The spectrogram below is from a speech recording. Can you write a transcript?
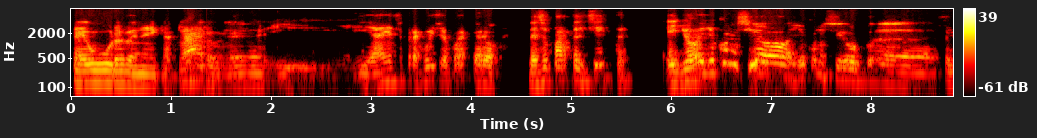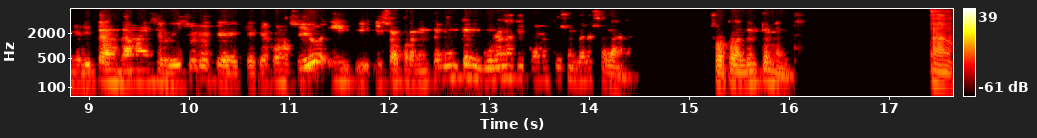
Seguro es veneca, claro. eh, y, y hay ese prejuicio, pues, pero de eso parte el chiste. Y yo, yo he conocido, yo he conocido eh, señoritas damas de servicio que, que, que- he conocido y, y, sorprendentemente ninguna de las que conozco son venezolanas. Sorprendentemente. Ah,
